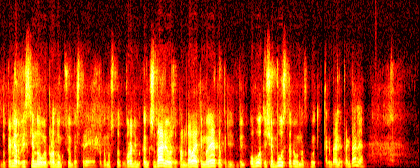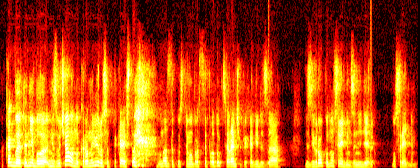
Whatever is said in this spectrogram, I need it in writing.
например, ввести новую продукцию быстрее, потому что вроде бы как ждали уже, там, давайте мы это, о, вот еще бустеры у нас будут и так далее, и так далее. Как бы это ни было, ни звучало, но коронавирус – это такая история. У нас, допустим, образцы продукции раньше приходили за, из Европы, ну, в среднем за неделю, ну, в среднем.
